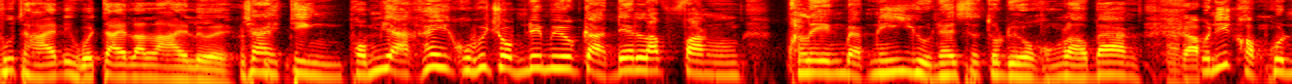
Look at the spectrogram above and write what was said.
ผู้ชายนี่หัวใจละลายเลย ใช่จริง ผมอยากให้คุณผู้ชมได้มีโอกาสได้รับฟังเพลงแบบนี้อยู่ในสตูดิโอของเราบ้าง ครับ วันนี้ขอบคุณ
